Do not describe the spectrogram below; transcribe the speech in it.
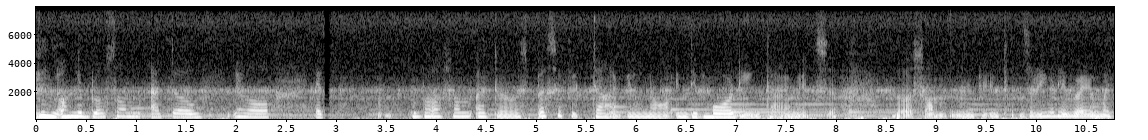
only blossom at uh, you know at blossom at a specific time you know in the morning time it's uh, blossom it was really very much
